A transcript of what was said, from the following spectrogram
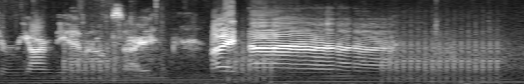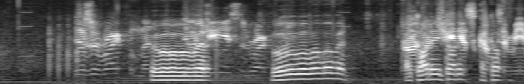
to rearm the ammo. I'm sorry. Alright, uh. There's a rifleman. Wait, wait, wait, a wait. Genius's Wait, rifleman. wait, wait, wait, wait. I got it, I got it. I got me.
